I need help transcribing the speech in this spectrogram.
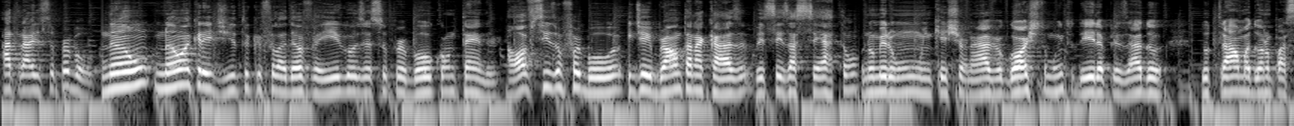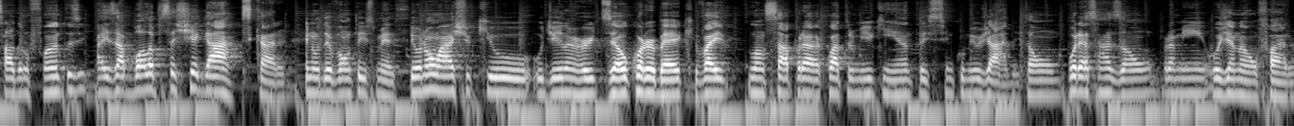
atrás do Super Bowl. Não, não acredito que o Philadelphia Eagles é Super Bowl contender. A off-season foi boa, AJ Brown tá na casa, vê se vocês acertam. O número um, inquestionável, gosto muito dele, apesar do do trauma do ano passado no Fantasy, mas a bola precisa chegar, esse cara, no Devonta Smith. Eu não acho que o, o Jalen Hurts é o quarterback que vai lançar para 4.500, 5.000 jardas. Então, por essa razão, para mim, hoje é não, Faro.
